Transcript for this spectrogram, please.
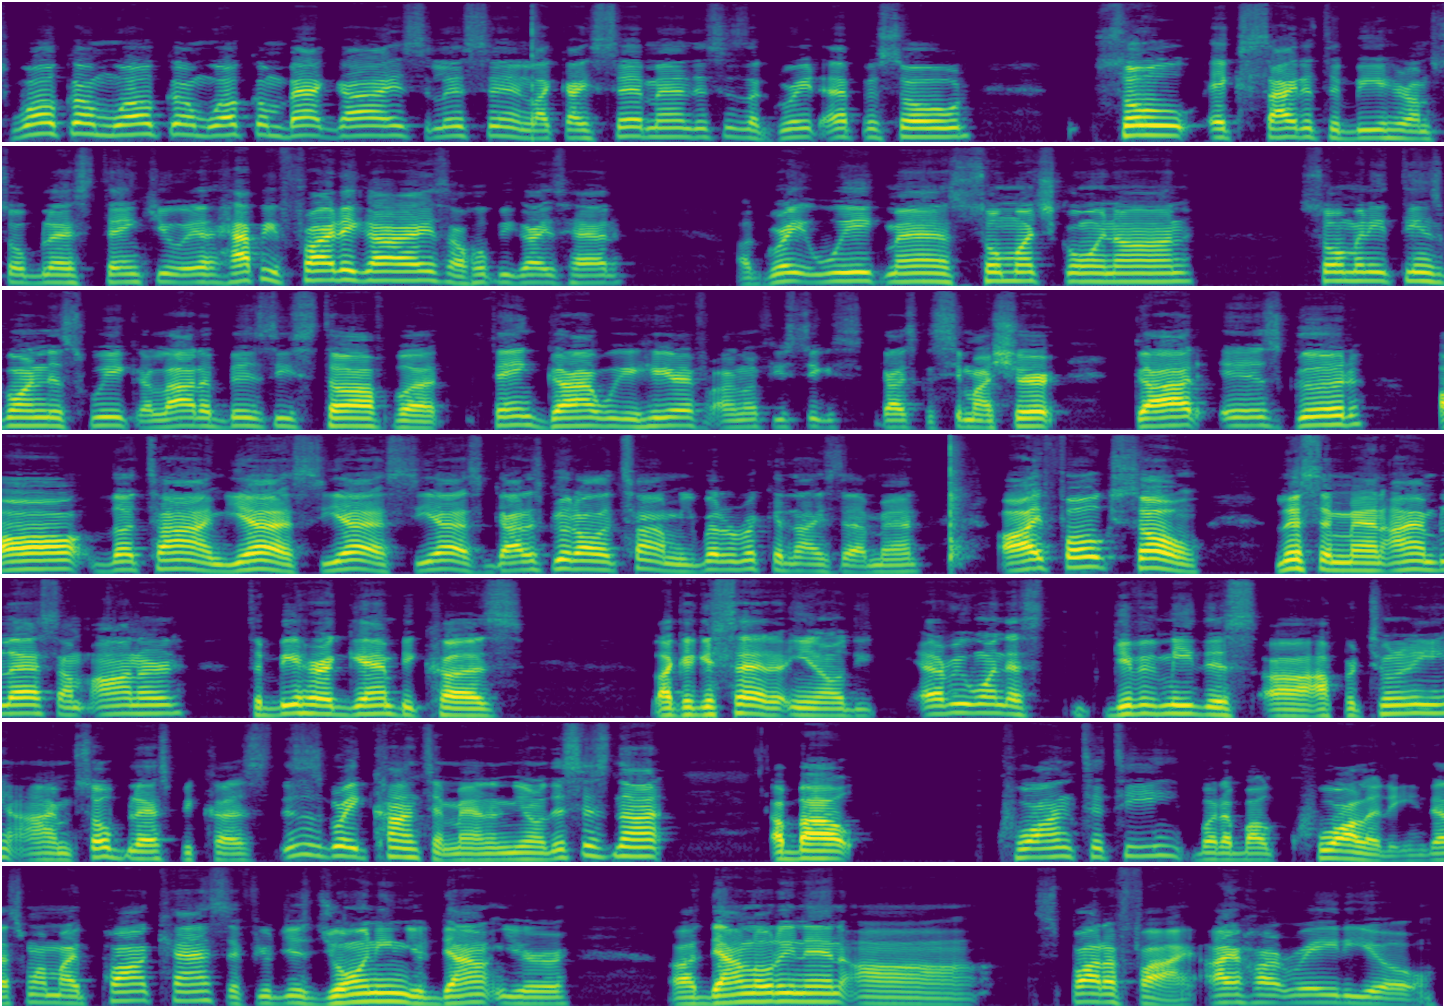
Welcome, welcome, welcome back, guys. Listen, like I said, man, this is a great episode. So excited to be here. I'm so blessed. Thank you. Eh, happy Friday, guys. I hope you guys had a great week, man. So much going on, so many things going this week. A lot of busy stuff, but thank God we're here. I don't know if you see, guys can see my shirt. God is good all the time. Yes, yes, yes. God is good all the time. You better recognize that, man. All right, folks. So listen, man, I am blessed. I'm honored to be here again because, like I said, you know, the, everyone that's giving me this uh, opportunity, I'm so blessed because this is great content, man. And you know, this is not about quantity, but about quality. That's why my podcast. If you're just joining, you're down, you're uh, downloading it on uh, Spotify, iHeartRadio,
